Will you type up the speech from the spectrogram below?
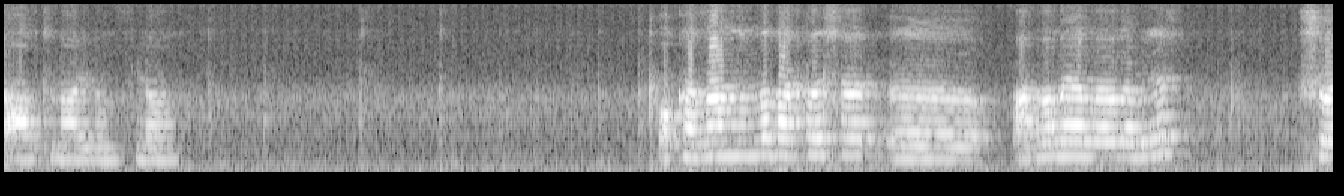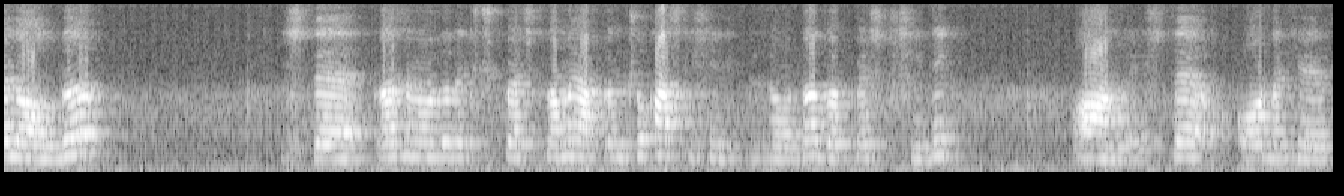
Altın ayrım filan. O kazandığımda da arkadaşlar e, anlamayanlar olabilir. Şöyle oldu. İşte zaten orada da küçük bir açıklama yaptım. Çok az kişiydik biz orada. 4-5 kişiydik. O anda işte oradaki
